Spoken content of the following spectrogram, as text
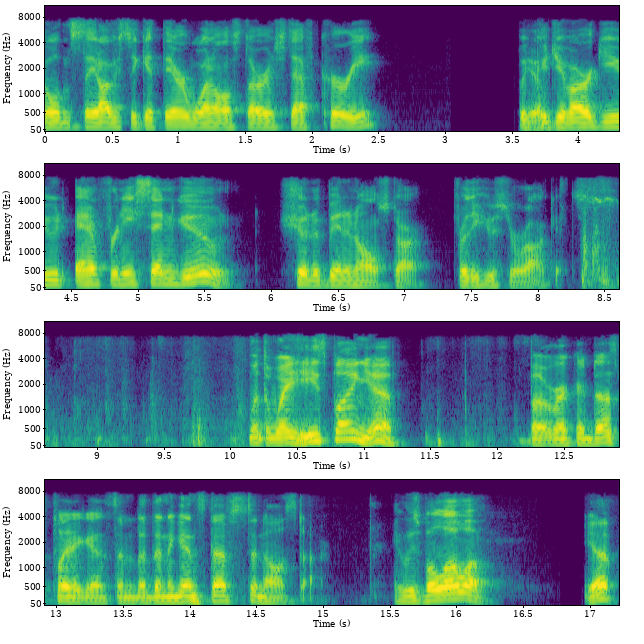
Golden State obviously get their one All Star in Steph Curry, but Yep. could you have argued Anthony Sengun should have been an All Star for the Houston Rockets? With the way he's playing, yeah. But record does play against him. But then again, Steph's an all star. Who's below him? Yep.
